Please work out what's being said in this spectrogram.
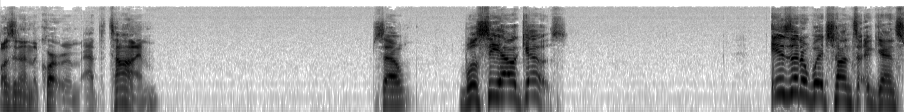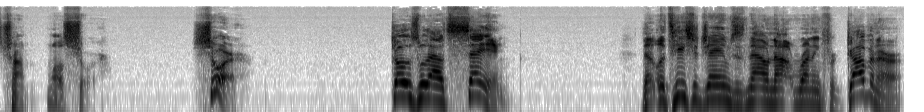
wasn't in the courtroom at the time. So we'll see how it goes. Is it a witch hunt against Trump? Well, sure. Sure. Goes without saying that Letitia James is now not running for governor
